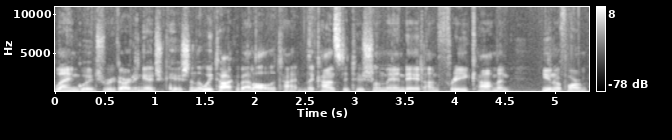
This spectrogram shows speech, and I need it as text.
language regarding education that we talk about all the time the constitutional mandate on free, common, uniform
